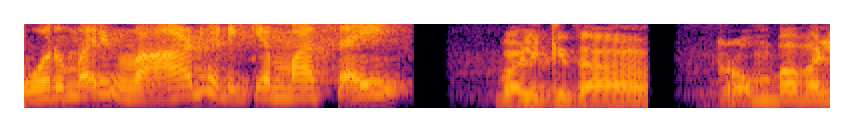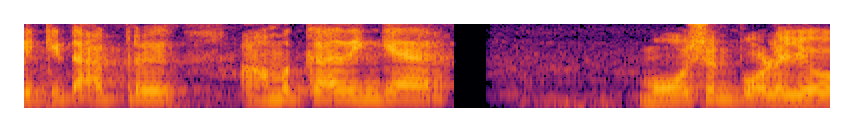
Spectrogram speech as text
ஒரு மாதிரி வாட அடிக்கம்மா சை. வலிக்குதா? ரொம்ப வலிக்கு டாக்டர். அமுக்காதீங்க. மோஷன் போலையோ?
